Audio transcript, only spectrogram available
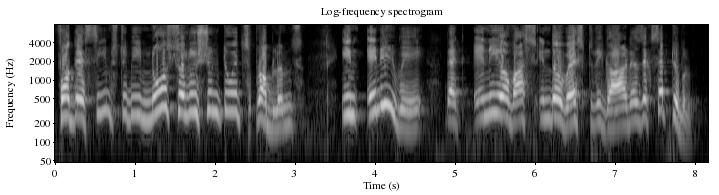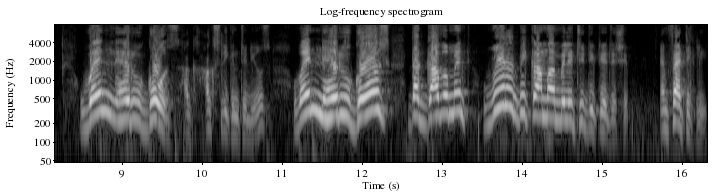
for there seems to be no solution to its problems in any way that any of us in the West regard as acceptable. When Nehru goes, Huxley continues, when Nehru goes, the government will become a military dictatorship emphatically,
